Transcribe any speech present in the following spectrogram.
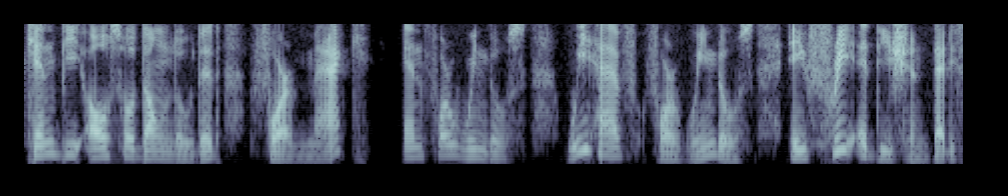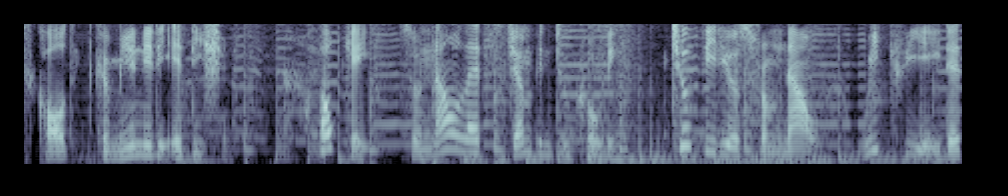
can be also downloaded for Mac and for Windows. We have for Windows a free edition that is called Community Edition. Okay, so now let's jump into coding. Two videos from now, we created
